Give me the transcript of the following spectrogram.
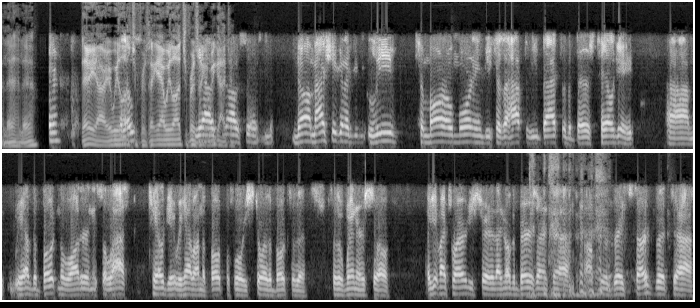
Hello, hello. Yeah, There you are. We Hello? lost you for a second. Yeah, we lost you for a second. we got no, you. so, no, I'm actually going to leave tomorrow morning because I have to be back for the Bears tailgate. Um, we have the boat in the water, and it's the last tailgate we have on the boat before we store the boat for the for the winter. So I get my priorities straight. I know the Bears aren't uh, off to a great start, but uh,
